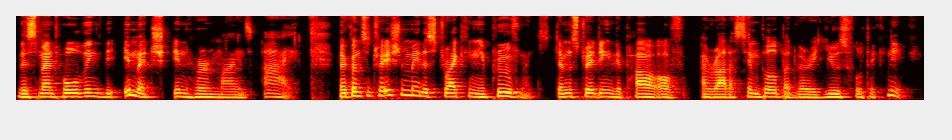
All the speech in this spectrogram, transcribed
This meant holding the image in her mind's eye. Her concentration made a striking improvement, demonstrating the power of a rather simple but very useful technique.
